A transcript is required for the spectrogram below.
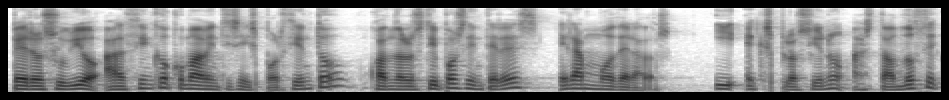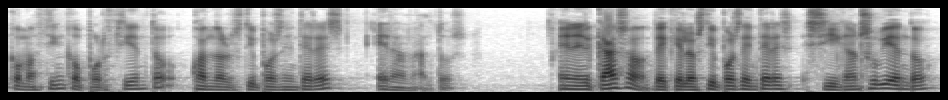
pero subió al 5,26% cuando los tipos de interés eran moderados y explosionó hasta 12,5% cuando los tipos de interés eran altos. En el caso de que los tipos de interés sigan subiendo,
